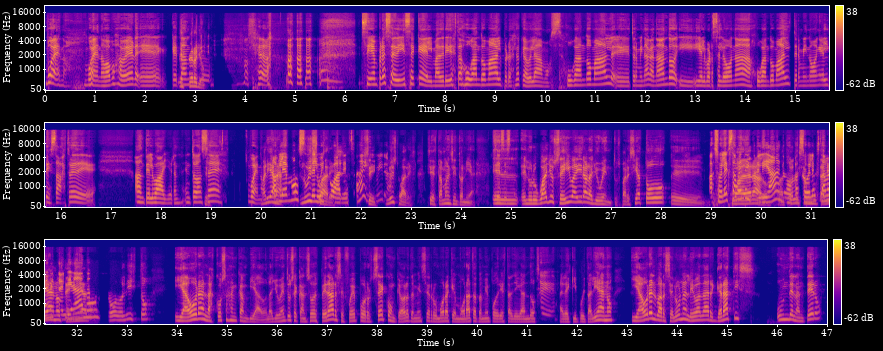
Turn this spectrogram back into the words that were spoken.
Bueno, bueno, vamos a ver eh, qué tanto. Espero yo. O sea, siempre se dice que el Madrid está jugando mal, pero es lo que hablamos. Jugando mal eh, termina ganando y, el Barcelona jugando mal terminó en el desastre de ante el Bayern. Entonces, bueno, hablemos de Luis Suárez. sí, Luis Suárez. Sí, estamos en sintonía. El, uruguayo se iba a ir a la Juventus, parecía todo. Eh, pasó el examen de italiano, pasó el examen, italiano. Todo listo y ahora las cosas han cambiado. La Juventus se cansó de esperar, se fue por Seco, aunque ahora también se rumora que Morata también podría estar llegando al equipo italiano. Y ahora el Barcelona le va a dar gratis un delantero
